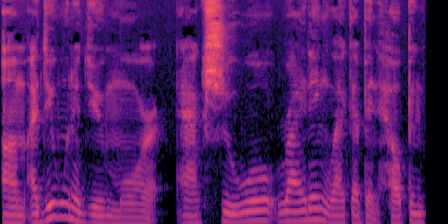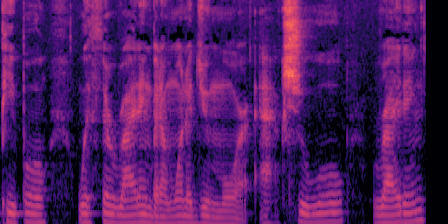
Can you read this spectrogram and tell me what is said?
Um, I do want to do more actual writing. Like I've been helping people with their writing, but I want to do more actual writing.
